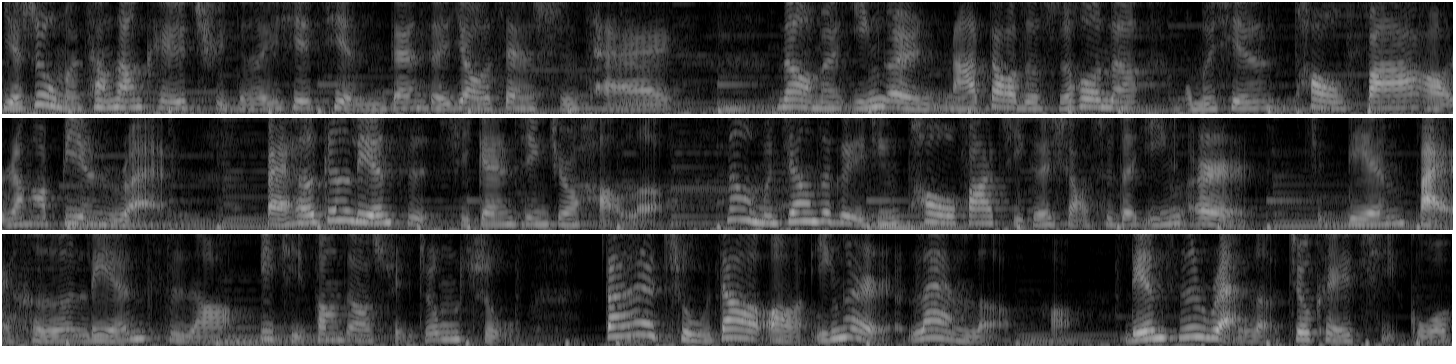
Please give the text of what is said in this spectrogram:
也是我们常常可以取得一些简单的药膳食材。那我们银耳拿到的时候呢，我们先泡发啊、哦，让它变软。百合跟莲子洗干净就好了。那我们将这个已经泡发几个小时的银耳、连百合、莲子、哦，一起放到水中煮，大概煮到哦银耳烂了，好，莲子软了就可以起锅。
